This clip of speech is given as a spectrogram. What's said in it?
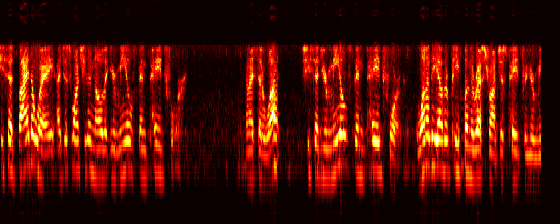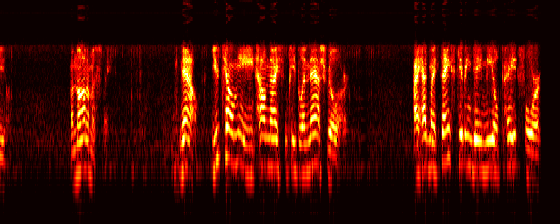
she said, by the way, I just want you to know that your meal's been paid for. And I said, what? She said, your meal's been paid for. One of the other people in the restaurant just paid for your meal. Anonymously. Now, you tell me how nice the people in Nashville are. I had my Thanksgiving Day meal paid for,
